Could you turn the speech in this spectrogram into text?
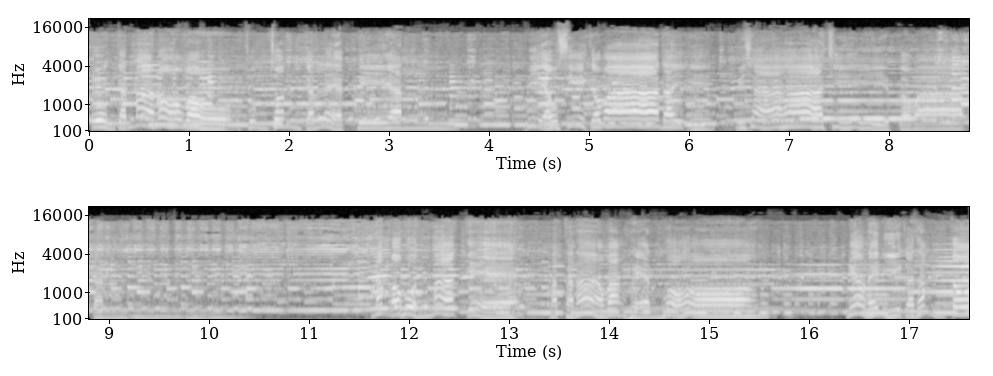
เอื่นกันมาโนเว้าชุมชนกันแลกเปลี่ยน พี่เอลซี่ก็ว่าได้อีกวิชาชีพก็ว่ากัน นำเอาผลมาแก่พัฒนาวางแผนพอแนวไหนดีก็ทำต่อ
